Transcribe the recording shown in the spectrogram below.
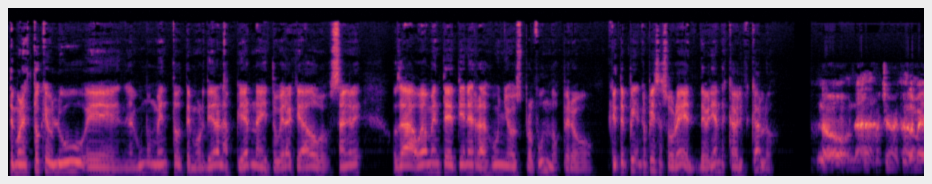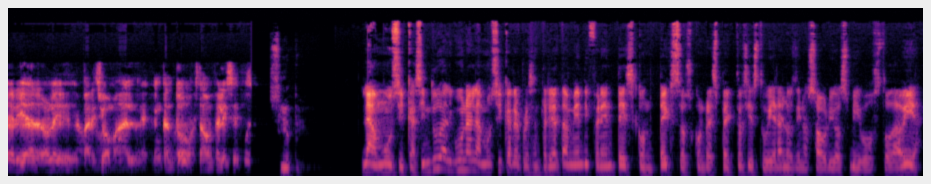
¿Te molestó que Blue eh, en algún momento te mordiera las piernas y te hubiera quedado sangre? O sea, obviamente tienes rasguños profundos, pero ¿qué, te, qué piensas sobre él? ¿Deberían descalificarlo? No, nada. A la mayoría no le pareció mal. Les encantó, estaban felices. 7. La música, sin duda alguna, la música representaría también diferentes contextos con respecto a si estuvieran los dinosaurios vivos todavía.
